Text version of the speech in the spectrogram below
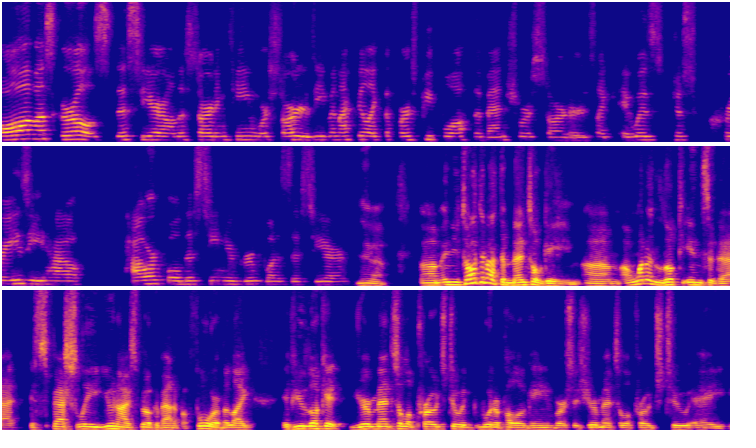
all of us girls this year on the starting team were starters. Even I feel like the first people off the bench were starters. Like it was just crazy how powerful this senior group was this year. Yeah. Um, and you talked about the mental game. Um, I want to look into that, especially you and I spoke about it before, but like if you look at your mental approach to a water polo game versus your mental approach to a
